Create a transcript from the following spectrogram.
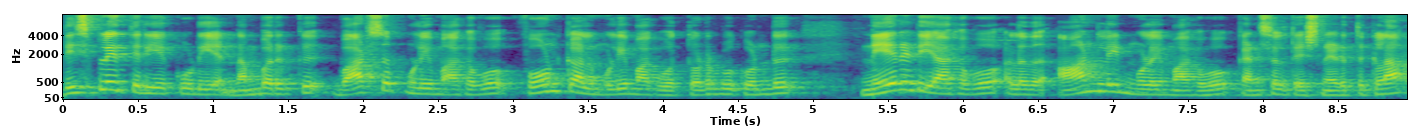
டிஸ்ப்ளே தெரியக்கூடிய நம்பருக்கு வாட்ஸ்அப் மூலியமாகவோ ஃபோன் கால் மூலியமாகவோ தொடர்பு கொண்டு நேரடியாகவோ அல்லது ஆன்லைன் மூலியமாகவோ கன்சல்டேஷன் எடுத்துக்கலாம்.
